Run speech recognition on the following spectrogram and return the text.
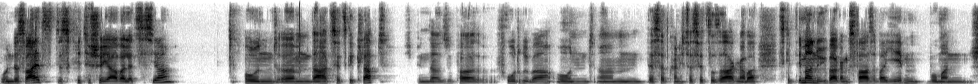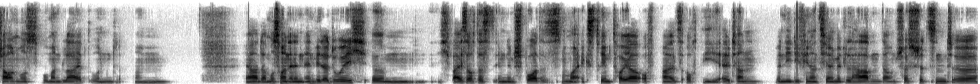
Und das war jetzt, das kritische Jahr war letztes Jahr. Und ähm, da hat es jetzt geklappt. Ich bin da super froh drüber und ähm, deshalb kann ich das jetzt so sagen. Aber es gibt immer eine Übergangsphase bei jedem, wo man schauen muss, wo man bleibt. Und ähm, ja, da muss man entweder durch. Ähm, ich weiß auch, dass in dem Sport, das ist nun mal extrem teuer, oftmals auch die Eltern, wenn die die finanziellen Mittel haben, da unterstützend äh,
